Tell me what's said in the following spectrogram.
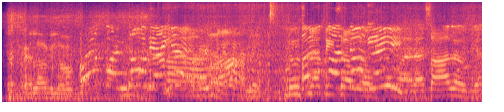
पहला व्लॉग दूसरा तीसरा हुआ हमारा साल हो गया।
